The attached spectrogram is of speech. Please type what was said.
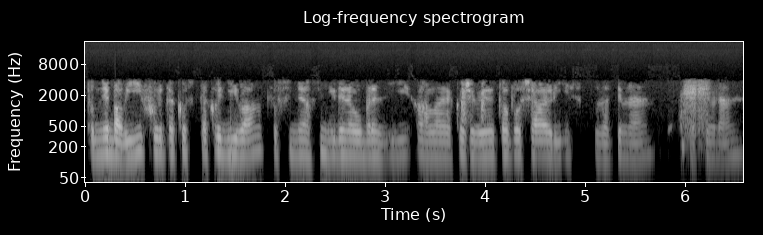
to mě baví, furt jako se takhle dívat, co si mě asi nikdy neumrzí, ale jako, že by do toho potřeboval líst, zatím ne, zatím ne.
